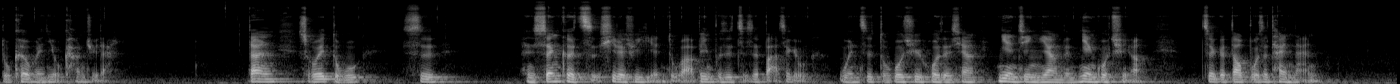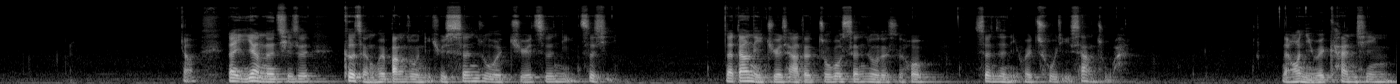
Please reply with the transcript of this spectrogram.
读课文有抗拒的。当然，所谓读是很深刻、仔细的去研读啊，并不是只是把这个文字读过去，或者像念经一样的念过去啊，这个倒不是太难。啊，那一样呢，其实课程会帮助你去深入的觉知你自己。那当你觉察的足够深入的时候，甚至你会触及上主啊，然后你会看清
